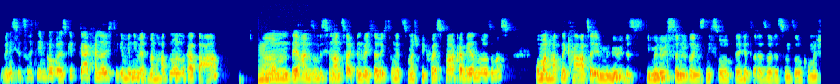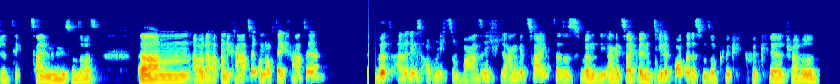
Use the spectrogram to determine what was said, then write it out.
wenn ich es jetzt richtig im Kopf habe, es gibt gar keine richtige Minimap. Man hat nur ein Radar mhm. ähm, der einem so ein bisschen anzeigt, in welcher Richtung jetzt zum Beispiel Questmarker werden oder sowas. Und man hat eine Karte im Menü. Das, die Menüs sind übrigens nicht so der Hit, also das sind so komische Textzeilenmenüs und sowas. Ähm, aber da hat man eine Karte und auf der Karte wird allerdings auch nicht so wahnsinnig viel angezeigt. Also es werden die angezeigt werden Teleporter, das sind so Quick, Quick uh, Travel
